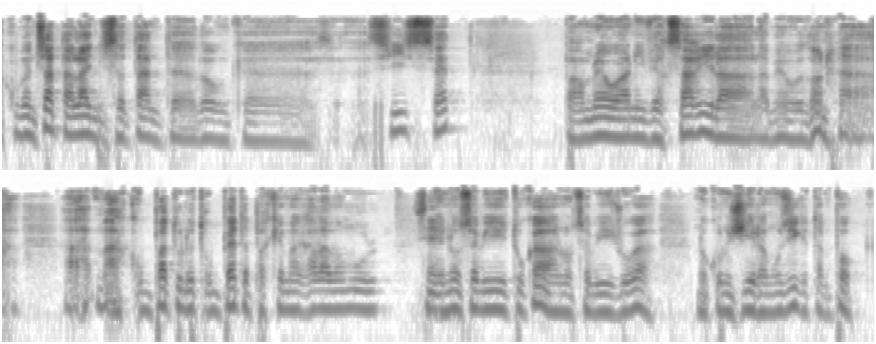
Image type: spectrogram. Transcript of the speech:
ha començat a l'any 70, donc uh, 6, 7, per el meu aniversari la, la meva dona ha- ha- m'ha comprat una trompeta perquè m'agradava molt. Sí. Sí. no sabia tocar, no sabia jugar, no coneixia la música tampoc.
